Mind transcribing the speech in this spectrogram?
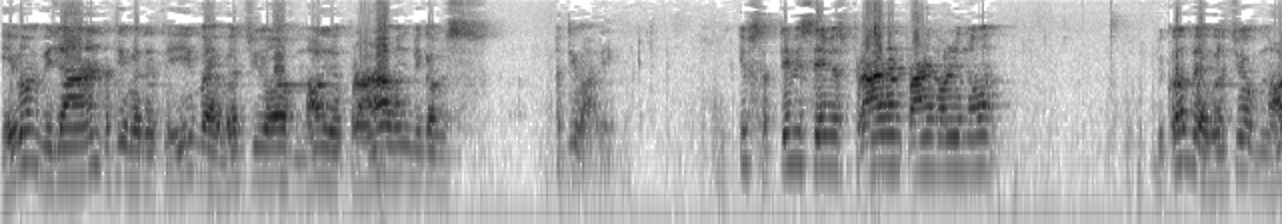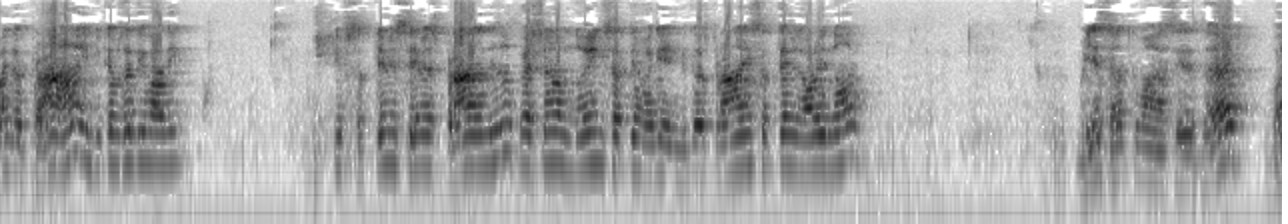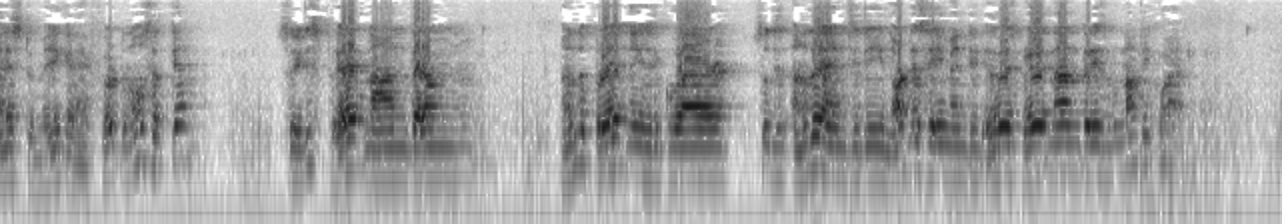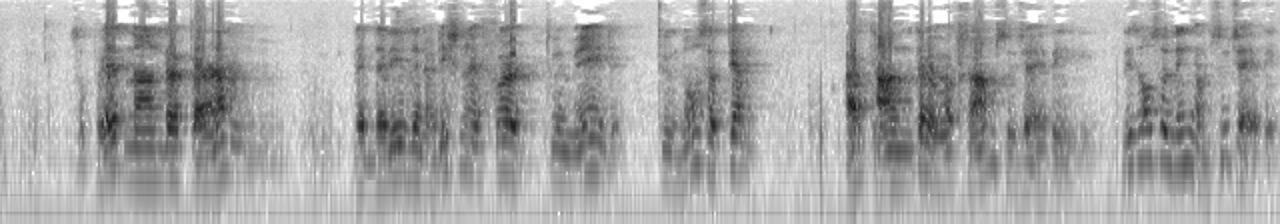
evam vijanan ativadati, by virtue of knowledge of prana, one becomes ativadi. If Satyam is same as prana, then prana is already known. Because by virtue of knowledge of prana, he becomes Satyavadi. If Satyam is same as prana, there is no question of knowing Satyam again, because prana is Satyam is already known. But yes, Sanat Kumara says that one has to make an effort to know Satyam. So it is Prayatnantaram. Another Prayatna is required. So this another entity, not the same entity, otherwise Prayatnantar is not required. So Prayatnantar Karanam that there is an additional effort to be made to know Satyam. Arthantara Vivaksham Suchayati. This is also Lingam, Suchayati.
